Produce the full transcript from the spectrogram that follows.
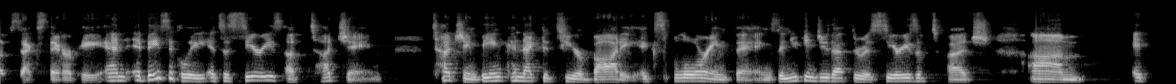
of sex therapy. And it basically it's a series of touching, touching, being connected to your body, exploring things, and you can do that through a series of touch. Um, it,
